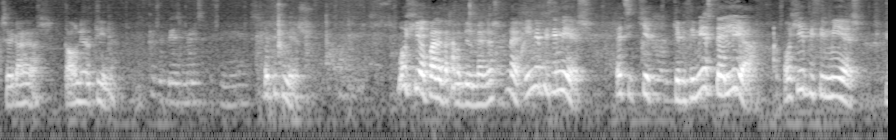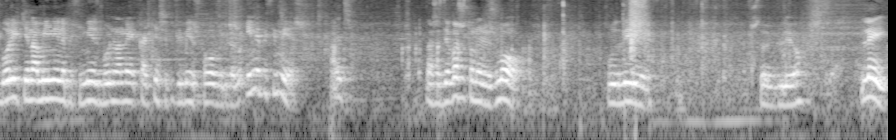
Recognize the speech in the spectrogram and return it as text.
Ξέρει κανένας. Τα όνειρα τι είναι; Καταπιεσμένες επιθυμίες. Επιθυμίες. Όχι απαραίτητα καταπιεσμένες. Ναι, είναι επιθυμίες. Έτσι, και, και επιθυμίες τελεία. Όχι επιθυμίες. Μπορεί και να μην είναι επιθυμίες, μπορεί να είναι κακές επιθυμίες, φόβοι κτλ. Είναι επιθυμίες. Να σας διαβάσω τον ορισμό που δίνει στο βιβλίο. Λέει,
